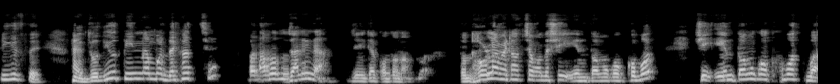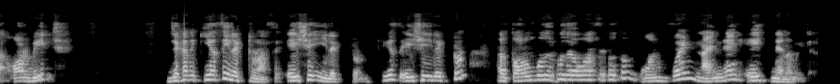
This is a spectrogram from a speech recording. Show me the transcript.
ঠিক আছে? হ্যাঁ যদিও তিন নাম্বার দেখাচ্ছে বাট আমরা তো জানি না যে এটা কত নাম্বার। তো ধরলাম এটা হচ্ছে আমাদের সেই এনতম কক্ষপথ। সেই এনতম কক্ষপথ বা অরবিট যেখানে কি আছে? ইলেকট্রন আছে। এই সেই ইলেকট্রন ঠিক আছে? এই সেই ইলেকট্রন আর তরঙ্গ দৈর্ঘ্য দেওয়া আছে কত? One point nine nine eight nanometre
